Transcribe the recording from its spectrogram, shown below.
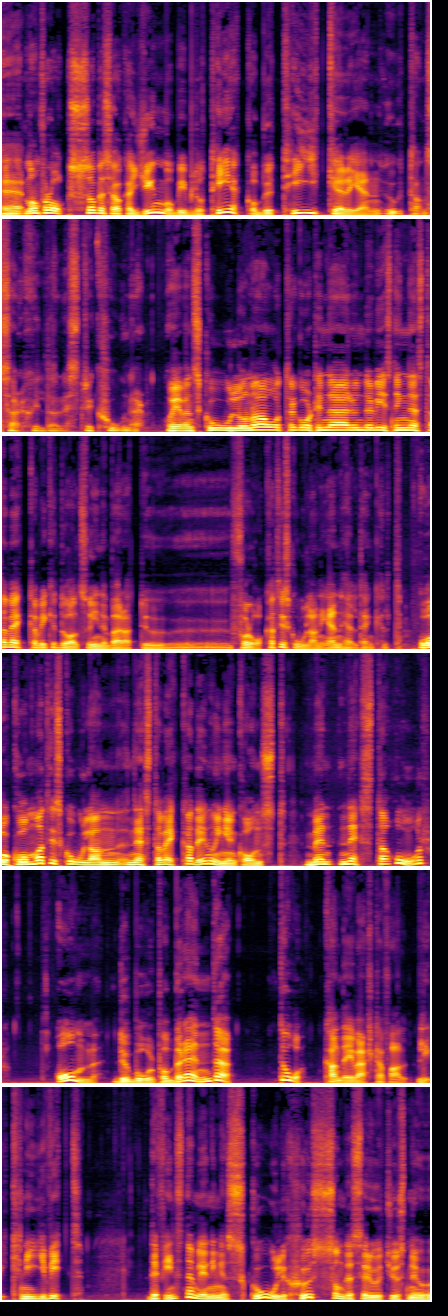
Eh, man får också besöka gym och bibliotek och butiker igen utan särskilda restriktioner. Och även skolorna återgår till närundervisning nästa vecka vilket då alltså innebär att du eh, får åka till skolan igen helt enkelt. Och att komma till skolan nästa vecka det är nog ingen konst. Men nästa år, om du bor på Brändö, då kan det i värsta fall bli knivigt. Det finns nämligen ingen skolskjuts som det ser ut just nu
